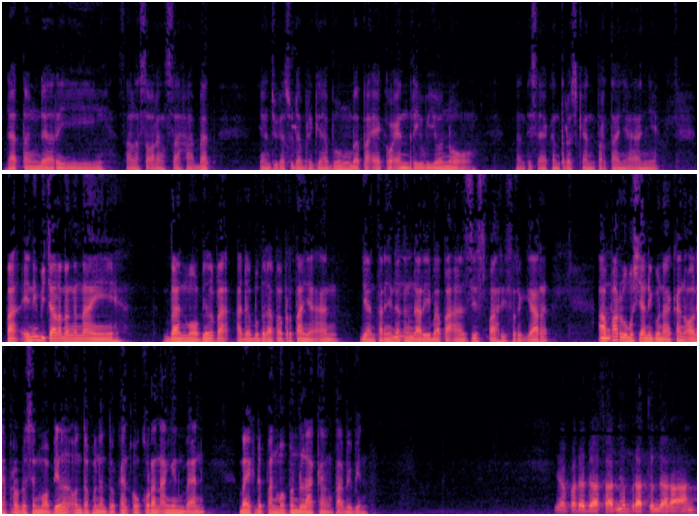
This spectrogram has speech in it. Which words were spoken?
datang dari salah seorang sahabat yang juga sudah bergabung, Bapak Eko Endri Wiono. Nanti saya akan teruskan pertanyaannya. Pak, ini bicara mengenai ban mobil, Pak. Ada beberapa pertanyaan. Di antaranya datang hmm. dari Bapak Aziz Fahri Sergar. Apa hmm. rumus yang digunakan oleh produsen mobil untuk menentukan ukuran angin ban, baik depan maupun belakang, Pak Bebin? Ya, pada dasarnya berat kendaraan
